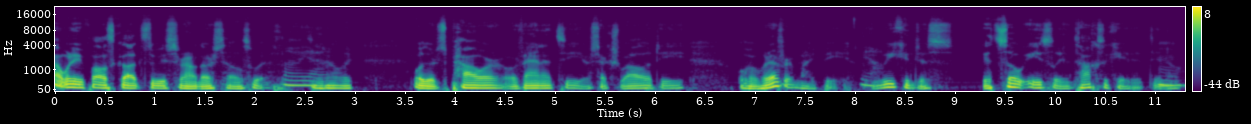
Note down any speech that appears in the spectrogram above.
how many false gods do we surround ourselves with? Oh, yeah. You know, like, whether it's power or vanity or sexuality or whatever it might be. Yeah. We can just get so easily intoxicated, you mm. know.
